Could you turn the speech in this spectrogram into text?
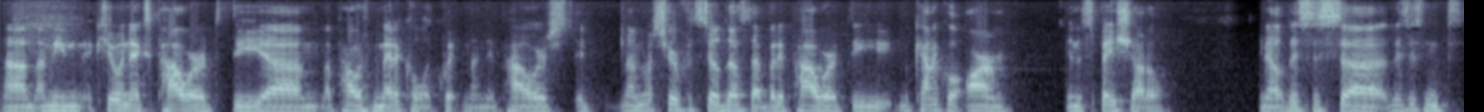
Um, I mean, QNX powered the um, powers medical equipment. It powers. It, I'm not sure if it still does that, but it powered the mechanical arm in the space shuttle. You know, this is uh, this isn't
